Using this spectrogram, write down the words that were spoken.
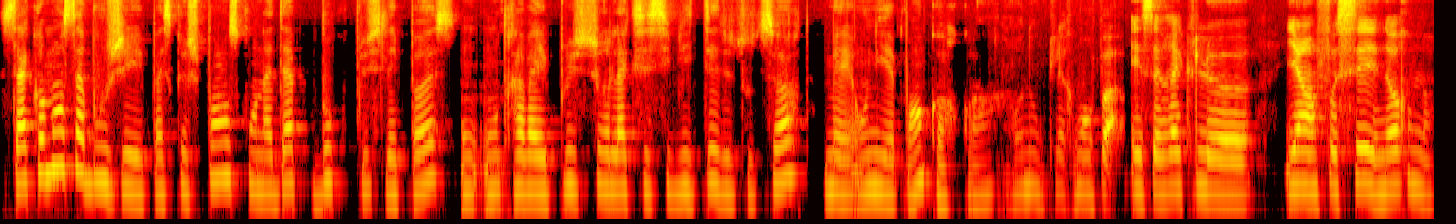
Ça commence à bouger parce que je pense qu'on adapte beaucoup plus les postes, on, travaille plus sur l'accessibilité de toutes sortes, mais on n'y est pas encore quoi. Oh non, clairement pas. Et c'est vrai que le y a un fossé énorme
